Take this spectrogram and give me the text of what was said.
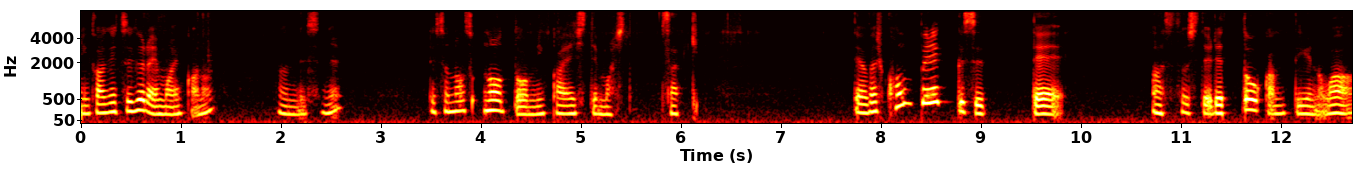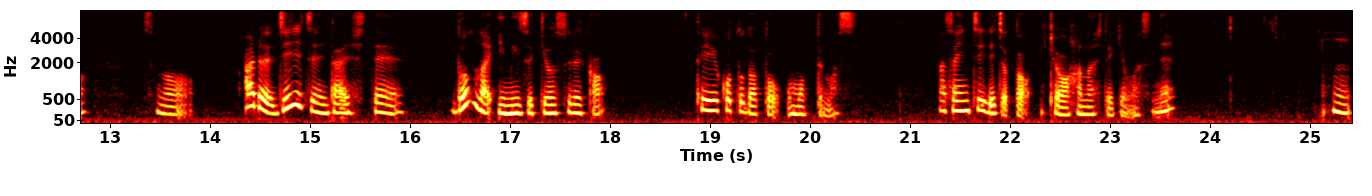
2ヶ月ぐらい前かな？なんですね。でそのノートを見返してました。さっき。で私コンプレックスってあそして劣等感っていうのはそのある事実に対してどんな意味付けをするかっていうことだと思ってます。まあ、それについてちょっと今日話していきますね。うん、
